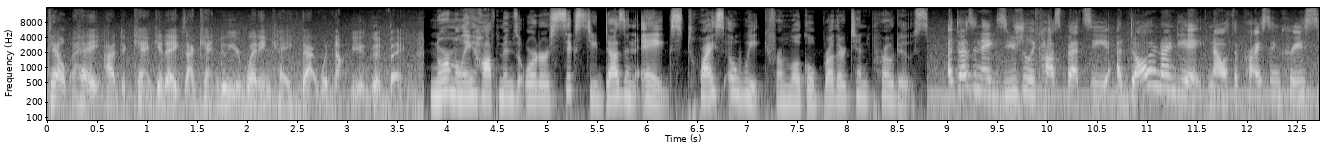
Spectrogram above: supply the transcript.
tell, hey, I can't get eggs, I can't do your wedding cake. That would not be a good thing. Normally, Hoffman's orders 60 dozen eggs twice a week from local Brotherton Produce. A dozen eggs usually cost Betsy $1.98. Now with the price increase,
